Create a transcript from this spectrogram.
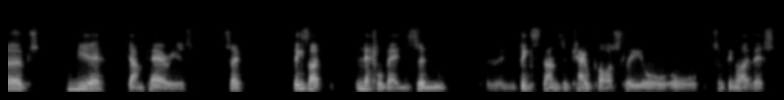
herbs near damp areas. So things like nettle beds and big stands of cow parsley or, or something like this,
